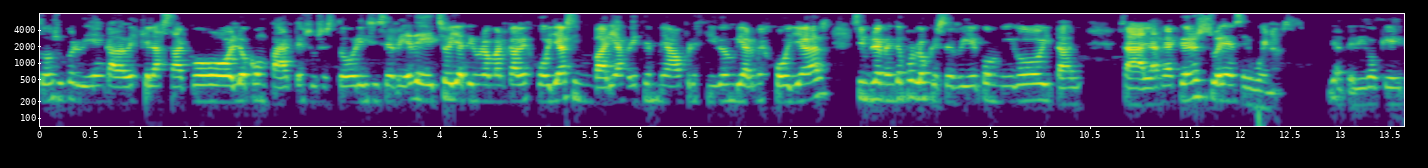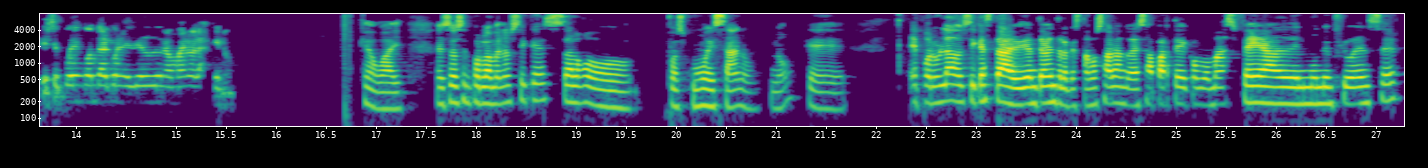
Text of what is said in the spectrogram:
todo súper bien, cada vez que la saco lo comparte en sus stories y se ríe. De hecho, ella tiene una marca de joyas y varias veces me ha ofrecido enviarme joyas simplemente por lo que se ríe conmigo y tal. O sea, las reacciones suelen ser buenas. Ya te digo que, que se pueden contar con el dedo de una mano las que no. Qué guay. Eso sí, por lo menos sí que es algo pues muy sano, ¿no? Que eh, por un lado sí que está evidentemente lo que estamos hablando de esa parte como más fea del mundo influencer,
